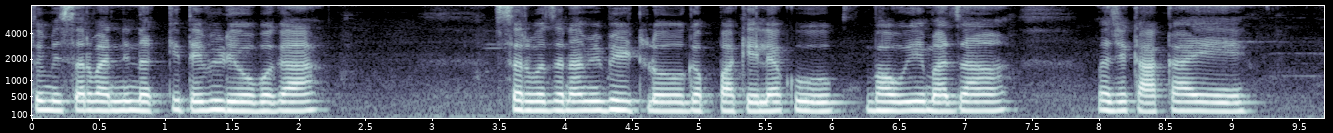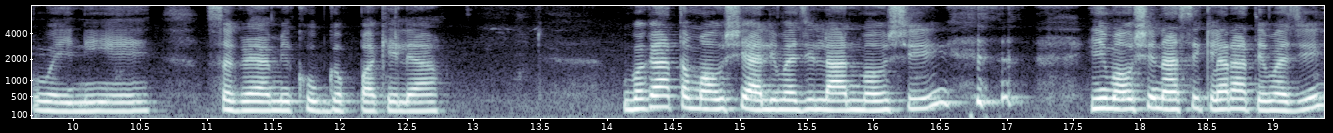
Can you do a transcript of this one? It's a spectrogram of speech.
तुम्ही सर्वांनी नक्की ते व्हिडिओ बघा. सर्वजण आम्ही भेटलो गप्पा केल्या खूप. भाऊ आहे माझा माझे काका आहे वहिनी आहे. सगळ्या आम्ही खूप गप्पा केल्या. बघा आता मावशी आली माझी लहान मावशी. ही मावशी नाशिकला राहते माझी.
